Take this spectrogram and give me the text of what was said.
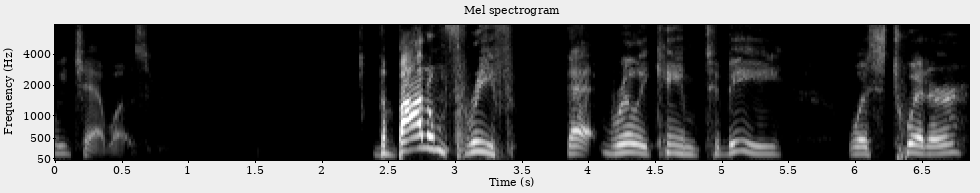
WeChat was. The bottom three f- that really came to be was Twitter,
